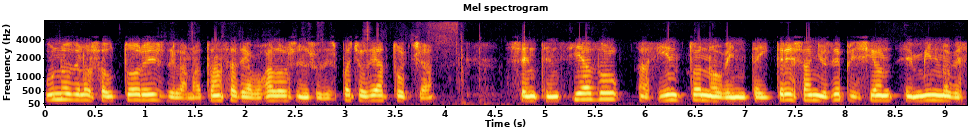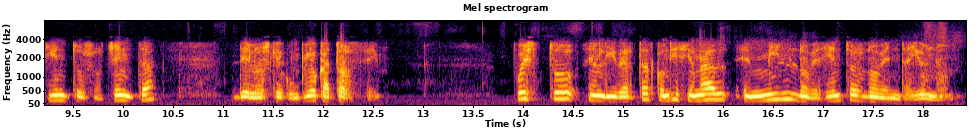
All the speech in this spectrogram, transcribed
uno de los autores de la matanza de abogados en su despacho de Atocha, sentenciado a 193 años de prisión en 1980, de los que cumplió 14, puesto en libertad condicional en 1991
